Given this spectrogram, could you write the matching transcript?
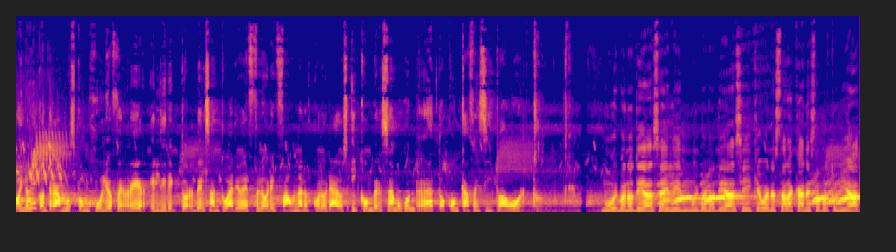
Hoy nos encontramos con Julio Ferrer, el director del Santuario de Flora y Fauna Los Colorados, y conversamos un rato con Cafecito Aborto. Muy buenos días, Eileen, muy buenos días y qué bueno estar acá en esta oportunidad.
